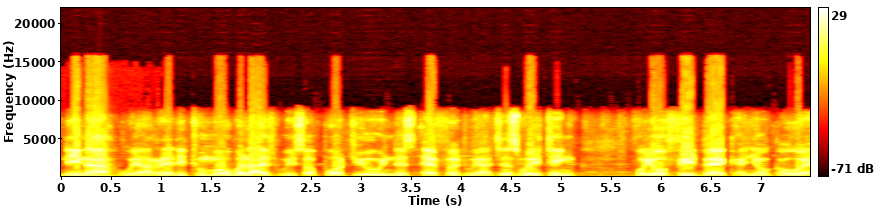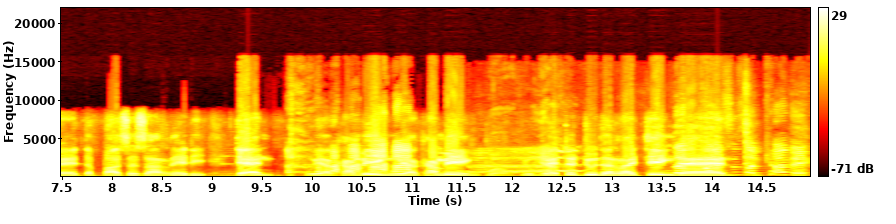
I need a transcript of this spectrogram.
Nina, we are ready to mobilize. We support you in this effort. We are just waiting for your feedback and your go ahead. The buses are ready. Dan, we are coming. We are coming. you better do the right thing, The Dan. buses are coming.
